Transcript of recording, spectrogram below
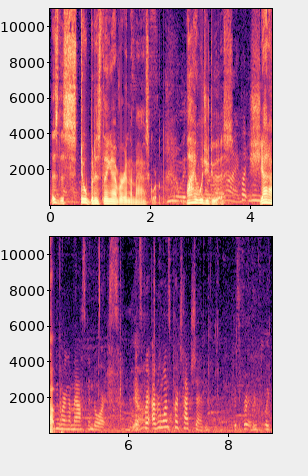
This is the stupidest thing ever in the mask world. Why would you do this? But but you Shut up. to be wearing a mask indoors. Yeah. It's for everyone's protection. It's for every like.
